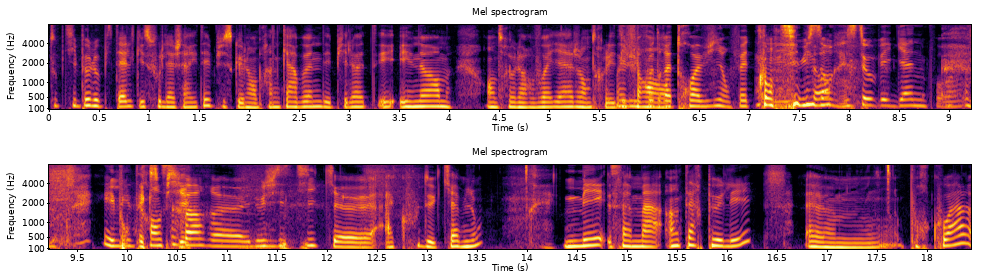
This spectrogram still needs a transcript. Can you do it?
tout petit peu l'hôpital qui se fout de la charité, puisque l'empreinte carbone des pilotes est énorme entre leurs voyages, entre les différents. Il faudrait trois vies, en fait, sans rester au vegan pour. Et les transports logistiques à coups de camions. Mais ça m'a interpellée. Euh, pourquoi?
